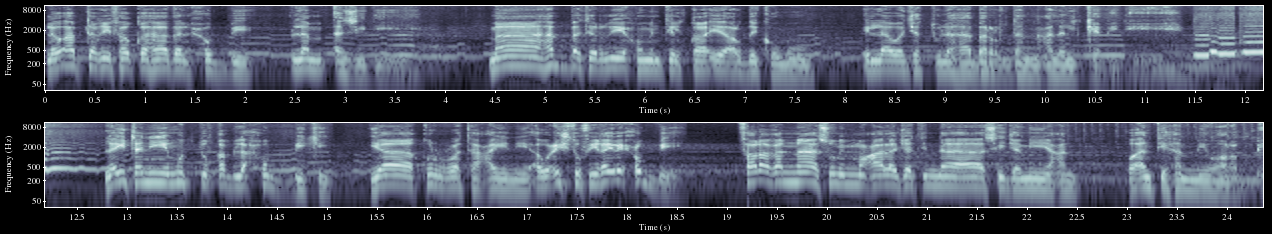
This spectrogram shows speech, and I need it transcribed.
لو أبتغي فوق هذا الحب لم أزدي. ما هبت الريح من تلقاء أرضكم إلا وجدت لها بردا على الكبد ليتني مت قبل حبك يا قرة عيني أو عشت في غير حبي. فرغ الناس من معالجة الناس جميعا وأنت همي وربي.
